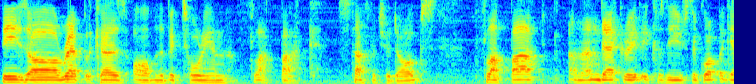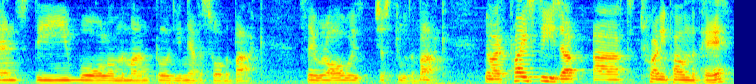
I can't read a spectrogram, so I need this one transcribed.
These are replicas of the Victorian flatback Staffordshire dogs. Flat back, and undecorated because they used to go up against the wall on the mantle. You never saw the back, so they would always just do the back. Now I've priced these up at £20 a pair,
